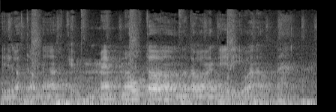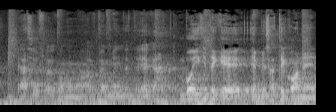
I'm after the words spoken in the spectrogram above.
y de los torneos que me, gustó, no te voy a mentir, y bueno, así fue como actualmente estoy acá. Vos dijiste que empezaste con el,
